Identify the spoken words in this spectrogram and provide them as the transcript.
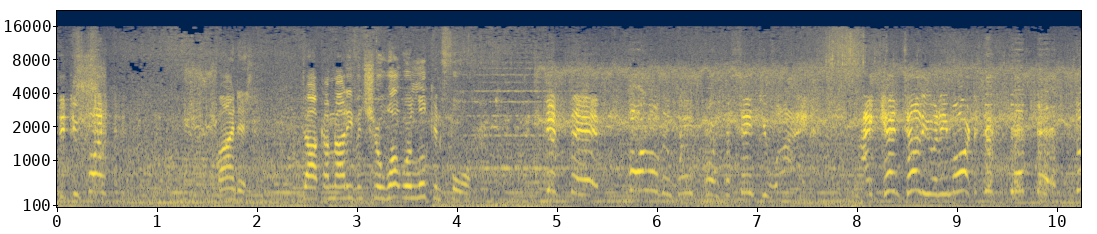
Did you find it? Find it. Doc, I'm not even sure what we're looking for. Just uh, follow the waypoint I sent you. I, I can't tell you anymore. Just get there. Do,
